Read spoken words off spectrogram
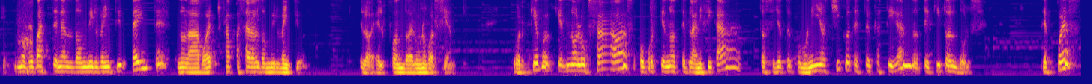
que no ocupaste en el 2020, no la va a poder pasar al 2021, el, el fondo del 1%. ¿Por qué? Porque no lo usabas o porque no te planificabas. Entonces yo estoy como niño chico, te estoy castigando, te quito el dulce. Después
